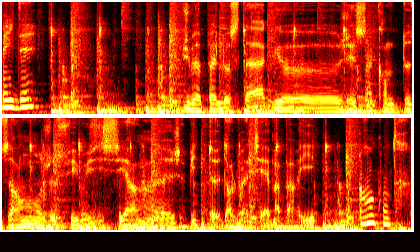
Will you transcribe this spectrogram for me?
Mayday, Je m'appelle Lostag, euh, j'ai 52 ans, je suis musicien, euh, j'habite dans le 20e à Paris. rencontre.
